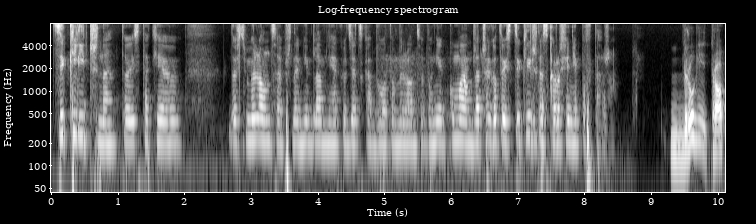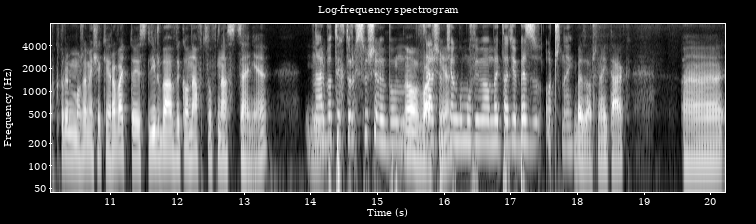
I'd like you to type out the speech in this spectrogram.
cykliczne. To jest takie dość mylące, przynajmniej dla mnie jako dziecka było to mylące, bo nie kumałam, dlaczego to jest cykliczne, skoro się nie powtarza. Drugi trop, którym możemy się kierować, to jest liczba wykonawców na scenie. No albo tych, których słyszymy, bo No w dalszym ciągu mówimy o metodzie bezocznej. bezocznej, tak, e,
